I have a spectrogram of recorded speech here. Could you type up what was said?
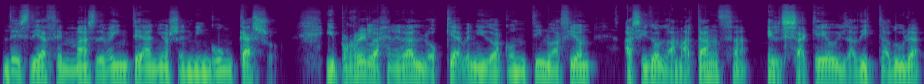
desde hace más de 20 años en ningún caso, y por regla general lo que ha venido a continuación ha sido la matanza, el saqueo y la dictadura,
